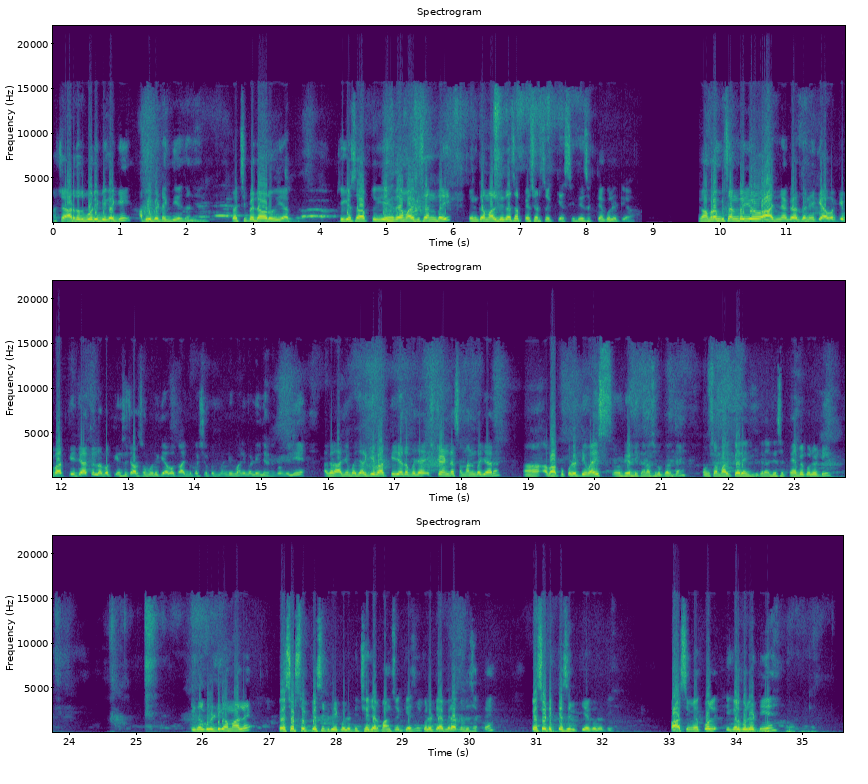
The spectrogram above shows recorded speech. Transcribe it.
अच्छा आठ दस बोरी बीघा की आपकी बेटक दी है धनिया तो अच्छी पैदावार हुई है आपकी। ठीक है साहब तो ये है हमारे किसान भाई। इनका माल बिका सब पैंसठ सौ इक्यासी दे सकते हैं क्वालिटी राम राम किसान भाइयों आज में अगर धनिया की आवक की बात की जाए तो लगभग तीन सौ चार सौ बोरी की आवक आज में कृषि उपज मंडी वानी मंडी में देखने को मिली है। अगर आज में बाज़ार की बात की जाए तो बाज़ार स्टैंड है सामान बाज़ार है। अब आपको क्वालिटी वाइज ढेर दिखाना शुरू करते हैं कौन सा माल क्या रेंज दिख रहा है देख सकते हैं क्वालिटी। ईगल क्वालिटी का माल है। पैंसठ सौ इक्यासी बिकी क्वालिटी छह हज़ार पाँच सौ इक्यासी। क्वालिटी आप मेरे हाथ में दे सकते हैं। पैंसठ इक्यासी बिकी है क्वालिटी पास ही में कुल ईगल क्वालिटी है।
